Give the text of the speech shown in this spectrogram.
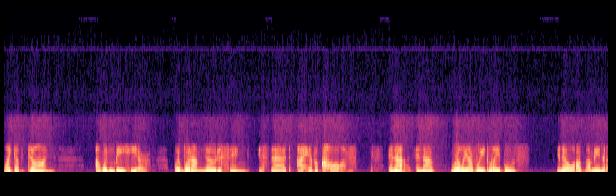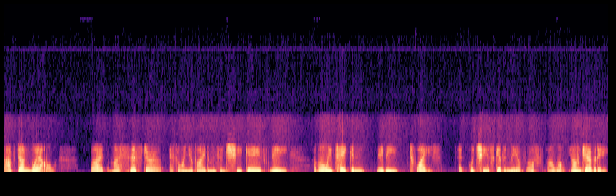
like I've done, I wouldn't be here. But what I'm noticing is that I have a cough, and I and I really I read labels. You know, I, I mean, I've done well, But my sister is on your vitamins, and she gave me. I've only taken maybe twice that what she has given me of, of uh, Youngevity,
